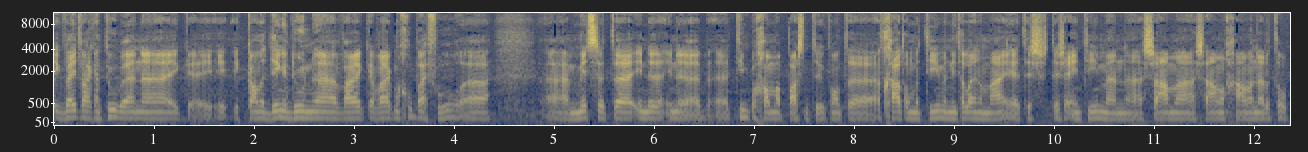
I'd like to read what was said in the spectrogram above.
ik weet waar ik aan toe ben. ik, ik, ik, kan de dingen doen waar, ik, waar ik me goed bij voel. mits het in de, in de teamprogramma past natuurlijk. Want het gaat om het team en niet alleen om mij. Het is, het is één team en samen, samen gaan we naar de top.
